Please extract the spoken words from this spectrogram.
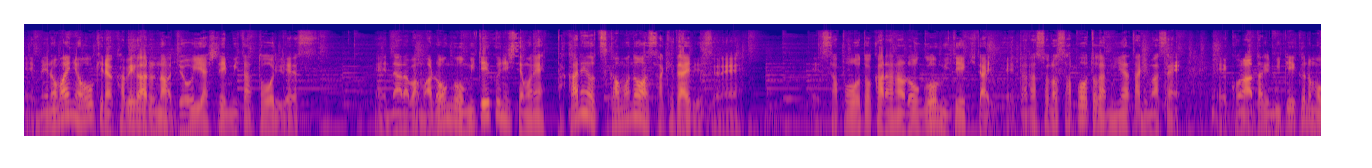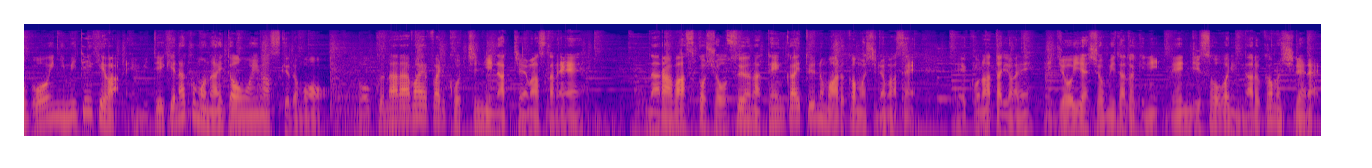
えー、目の前に大きな壁があるのは上位足で見た通りです。えー、ならばまあロングを見ていくにしてもね、高値をつかむのは避けたいですよね。えサポートからのロングを見ていきたい。えただそのサポートが見当たりません。えこの辺り見ていくのも強引に見ていけば、え見ていけなくもないと思いますけども、僕ならばやっぱりこっちになっちゃいますかね。ならば少し押すような展開というのもあるかもしれません。えこの辺りはね、上位足を見た時にレンジ相場になるかもしれない。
